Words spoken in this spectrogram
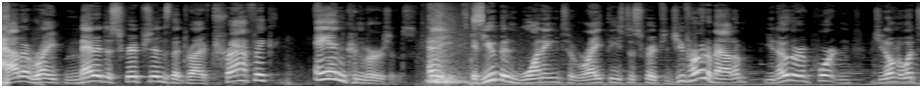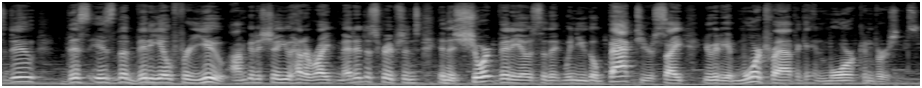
how to write meta descriptions that drive traffic and conversions. Hey if you've been wanting to write these descriptions you've heard about them you know they're important but you don't know what to do this is the video for you. I'm going to show you how to write meta descriptions in this short video so that when you go back to your site you're going to get more traffic and more conversions.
